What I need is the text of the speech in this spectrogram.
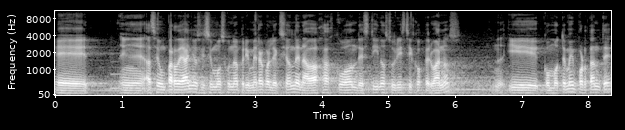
Eh, hace un par de años hicimos una primera colección de navajas con destinos turísticos peruanos y como tema importante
